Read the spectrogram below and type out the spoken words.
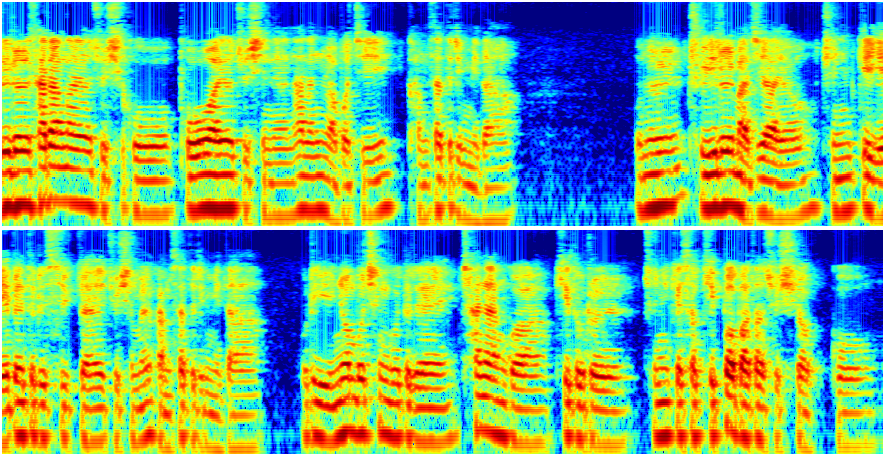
우리를 사랑하여 주시고 보호하여 주시는 하나님 아버지 감사드립니다. 오늘 주일을 맞이하여 주님께 예배 드릴 수 있게 해 주심을 감사드립니다. 우리 유년부 친구들의 찬양과 기도를 주님께서 기뻐 받아 주시옵고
